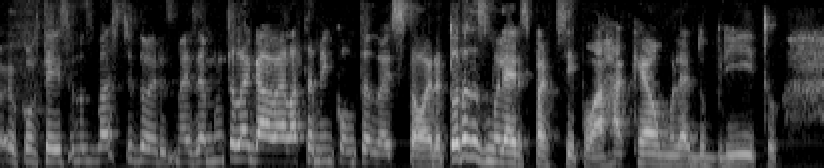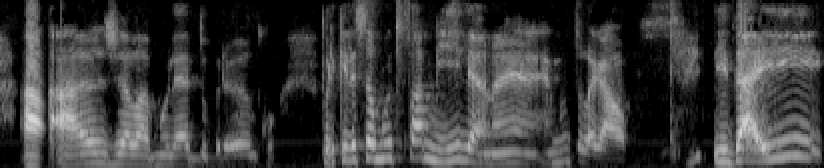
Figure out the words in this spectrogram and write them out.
eu contei isso nos bastidores, mas é muito legal ela também contando a história. Todas as mulheres participam, a Raquel, mulher do Brito, a Ângela, mulher do Branco, porque eles são muito família, né? É muito legal. E daí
